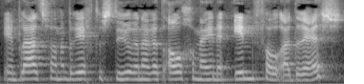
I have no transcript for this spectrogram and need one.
in plaats van een bericht te sturen naar het algemene infoadres.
